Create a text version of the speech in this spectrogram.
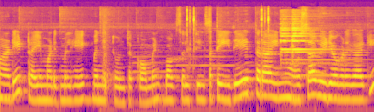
ಮಾಡಿ ಟ್ರೈ ಮಾಡಿದ್ಮೇಲೆ ಹೇಗೆ ಬಂದಿತ್ತು ಅಂತ ಕಾಮೆಂಟ್ ಬಾಕ್ಸಲ್ಲಿ ತಿಳಿಸಿ. ಮತ್ತು ಇದೇ ಥರ ಇನ್ನೂ ಹೊಸ ವೀಡಿಯೋಗಳಿಗಾಗಿ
